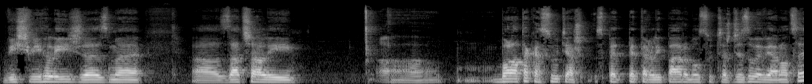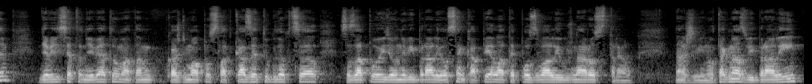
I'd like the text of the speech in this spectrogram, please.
vyšvihli, že sme uh, začali uh, bola taká súťaž, Peter Lipár robil súťaž Jazzové Vianoce v 99. a tam každý mal poslať kazetu, kto chcel sa zapojiť, oni vybrali 8 kapiel a te pozvali už na rozstrel na živý. No tak nás vybrali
